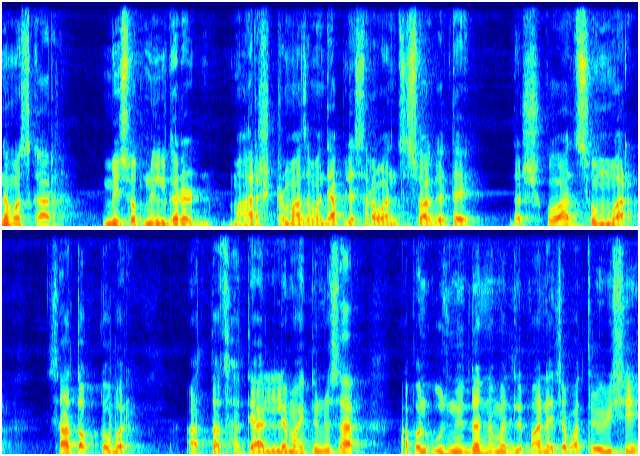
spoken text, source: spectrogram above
नमस्कार मी स्वप्नील गरड महाराष्ट्र माझामध्ये आपल्या सर्वांचं स्वागत आहे. दर्शको आज सोमवार सात ऑक्टोबर. आत्ताच हाती आलेल्या माहितीनुसार आपण उजनी धरणामधील पाण्याच्या पातळीविषयी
